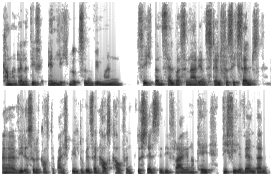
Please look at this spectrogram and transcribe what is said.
kann man relativ ähnlich nutzen, wie man sich dann selber Szenarien stellt für sich selbst. Äh, wieder zurück auf das Beispiel, du willst ein Haus kaufen, du stellst dir die Frage, okay, wie viele werden dann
